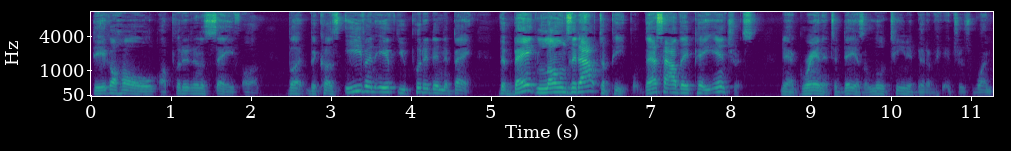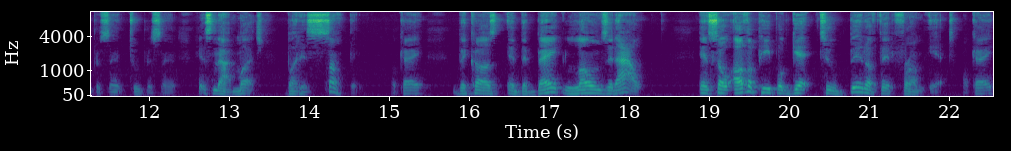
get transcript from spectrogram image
Dig a hole or put it in a safe or but because even if you put it in the bank, the bank loans it out to people. That's how they pay interest. Now, granted, today is a little teeny bit of interest, 1%, 2%. It's not much, but it's something. Okay. Because and the bank loans it out and so other people get to benefit from it. Okay.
